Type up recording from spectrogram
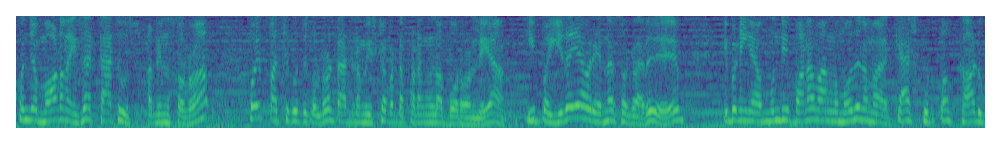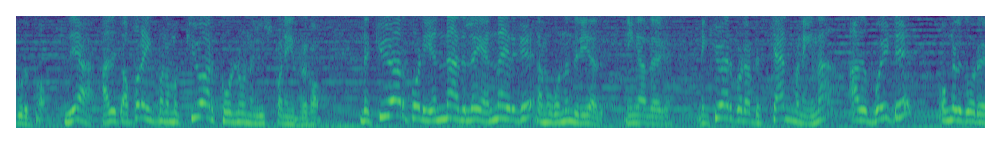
கொஞ்சம் மாடர்னைஸா டாட்டூஸ் அப்படின்னு சொல்றோம். போய் பச்சை குத்து கொள்றோம் டாட்டூ நம்ம இஷ்டப்பட்ட படங்கள்லாம் போறோம் இல்லையா? இப்ப இதையே அவர் என்ன சொல்றாரு? இப்ப நீங்க முந்தி பணம் வாங்கும் போது நம்ம கேஷ் கொடுத்தோம் கார்டு கொடுத்தோம் இல்லையா? அதுக்கப்புறம் இப்ப நம்ம கியூஆர் கோட் ஒன்று யூஸ் பண்ணிட்டு இருக்கோம் இந்த கியூஆர் கோடு என்ன அதுல என்ன இருக்கு நமக்கு ஒன்றும் தெரியாது. நீங்க அந்த கியூஆர் கோட் அப்படி ஸ்கேன் பண்ணீங்கன்னா அது போயிட்டு உங்களுக்கு ஒரு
